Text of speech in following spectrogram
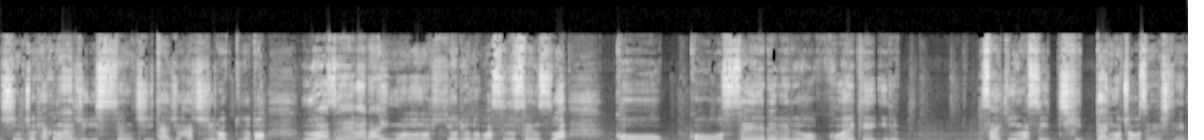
身長171センチ、体重86キロと、上背はないものの飛距離を伸ばすセンスは、高校生レベルを超えている。最近はスイッチヒッターにも挑戦している。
